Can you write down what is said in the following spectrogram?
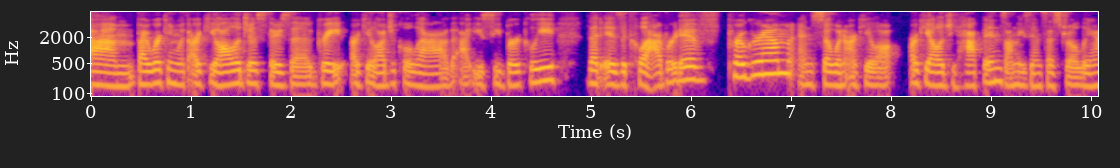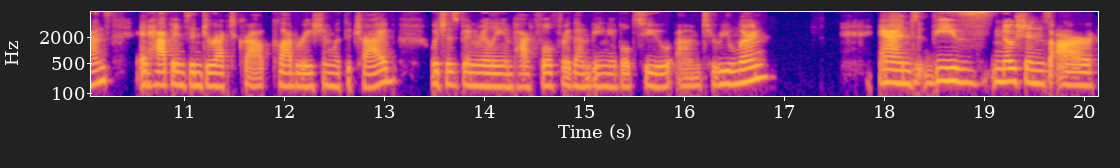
Um, by working with archaeologists, there's a great archaeological lab at UC Berkeley that is a collaborative program. And so when archeolo- archaeology happens on these ancestral lands, it happens in direct collaboration with the tribe, which has been really impactful for them being able to um, to relearn. And these notions are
